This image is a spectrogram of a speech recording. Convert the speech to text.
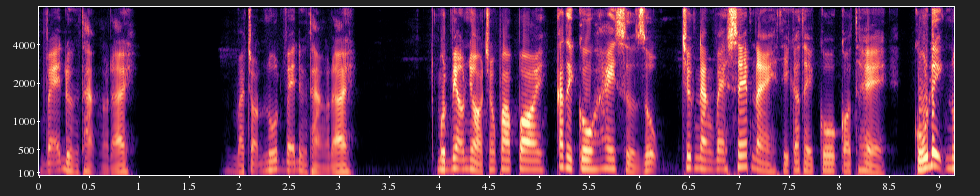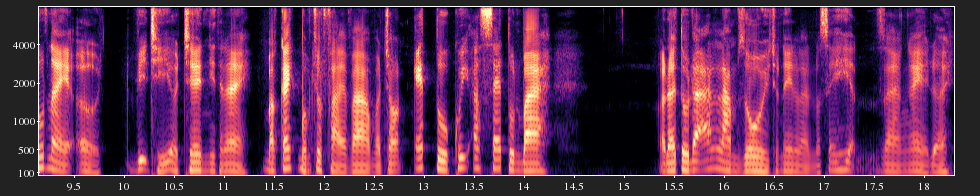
vẽ đường thẳng ở đây. Và chọn nút vẽ đường thẳng ở đây. Một mẹo nhỏ trong PowerPoint, các thầy cô hay sử dụng chức năng vẽ xếp này thì các thầy cô có thể cố định nút này ở vị trí ở trên như thế này bằng cách bấm chuột phải vào và chọn Add to Quick Access Toolbar. Ở đây tôi đã làm rồi cho nên là nó sẽ hiện ra ngay ở đây.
